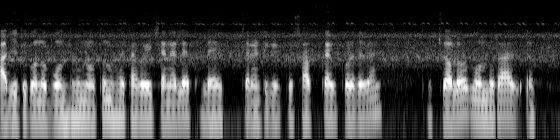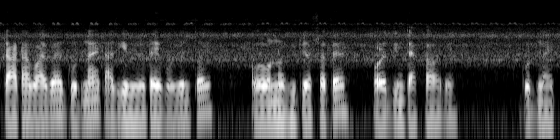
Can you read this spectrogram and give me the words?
আর যদি কোনো বন্ধু নতুন হয়ে থাকে এই চ্যানেলে তাহলে চ্যানেলটিকে একটু সাবস্ক্রাইব করে দেবেন। তো চলো বন্ধুরা, tata bye bye good night আজকে ভিডিওটা এই পর্যন্তই। আবার অন্য ভিডিওর সাথে পরের দিন দেখা হবে। গুড নাইট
